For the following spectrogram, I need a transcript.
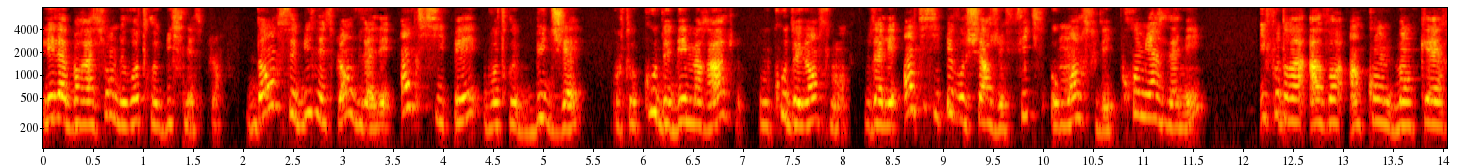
l'élaboration de votre business plan. Dans ce business plan, vous allez anticiper votre budget, votre coût de démarrage ou coût de lancement. Vous allez anticiper vos charges fixes au moins sur les premières années. Il faudra avoir un compte bancaire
